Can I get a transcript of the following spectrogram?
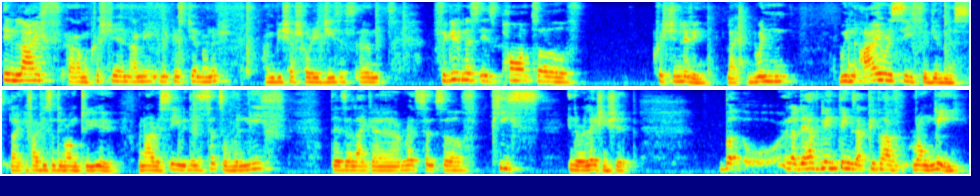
in life, uh, I'm a Christian. I'm a, I'm a Christian, Manush. I'm Bishashwari Jesus. Um, forgiveness is part of Christian living. Like when when I receive forgiveness, like if I do something wrong to you, when I receive it, there's a sense of relief there's a like a sense of peace in the relationship. But you know, there have been things that people have wronged me,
